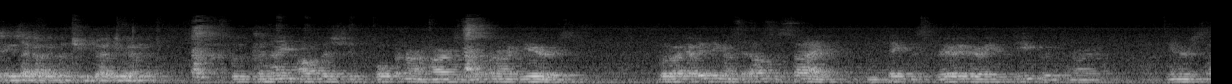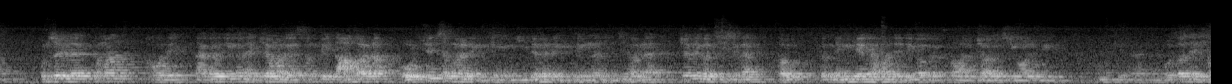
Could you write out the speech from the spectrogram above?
性世界裏面存在係點樣嘅。 So tonight all of us should open our hearts and open our ears, put our- everything else aside, and take this very, very deeply in our inner self. 咁所以咧，今晚我哋大家都應該係將我哋嘅心扉打開啦，好專心去聆聽，用耳朵去聆聽啦，然之後咧，將呢個知識咧，好嘅銘記喺我哋呢個嘅內在嘅自我裏邊。 Thank you very much. 好多謝先。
